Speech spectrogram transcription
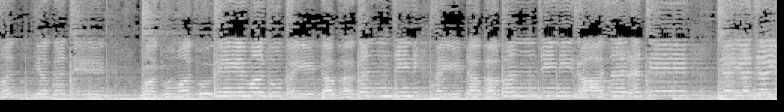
मध्यगते मधु मधुरे मधु कैटभगञ्जिनि कैटभभञ्जिनि रासरते। जय जय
